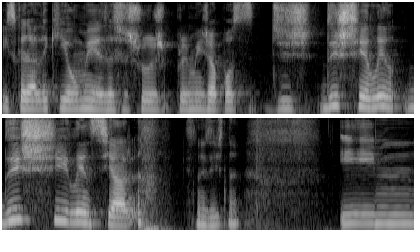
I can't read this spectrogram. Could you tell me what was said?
e se calhar daqui a um mês estas pessoas, para mim, já posso des desilenciar. Isso não existe, né? E hum,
